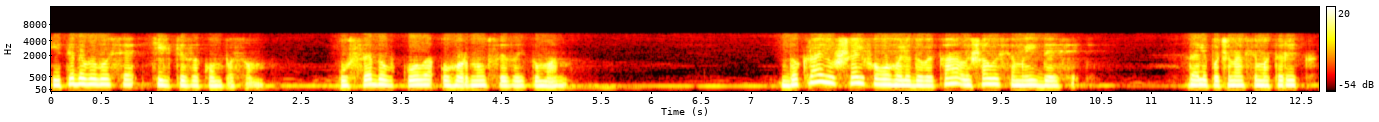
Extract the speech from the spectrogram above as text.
іти довелося тільки за компасом. Усе довкола огорнув сизий туман. До краю шельфового льодовика лишалося миль десять. Далі починався материк,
